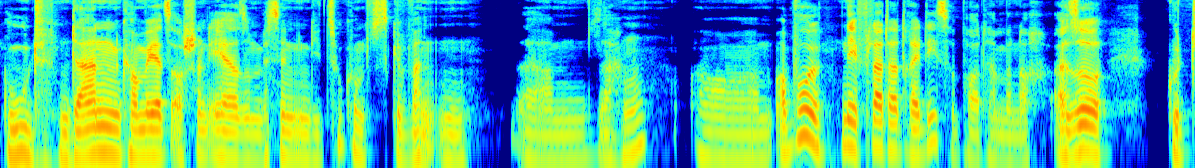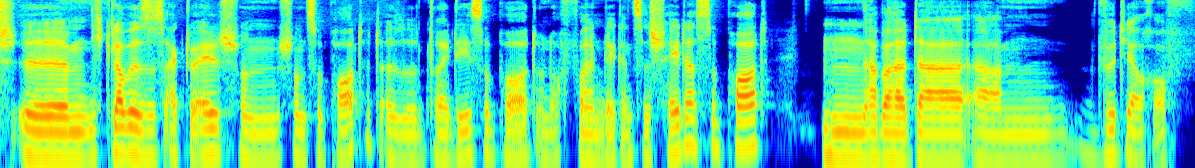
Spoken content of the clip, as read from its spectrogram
Gut, dann kommen wir jetzt auch schon eher so ein bisschen in die zukunftsgewandten ähm, Sachen. Ähm, obwohl, nee, Flutter 3D Support haben wir noch. Also gut, ähm, ich glaube, es ist aktuell schon, schon supported, also 3D Support und auch vor allem der ganze Shader Support. Mhm, aber da ähm, wird ja auch auf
